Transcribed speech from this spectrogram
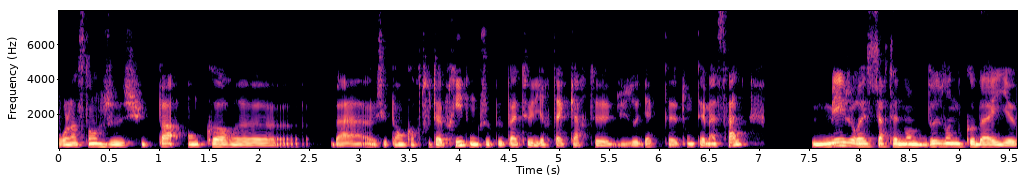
Pour l'instant, je suis pas encore bah, j'ai pas encore tout appris, donc je peux pas te lire ta carte du zodiaque, ton thème astral. Mais j'aurai certainement besoin de cobayes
